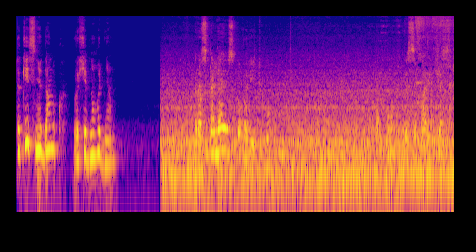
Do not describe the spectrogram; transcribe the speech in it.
Такий сніданок вихідного дня. Розкаляю сковорідку, висипаю чеснок.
